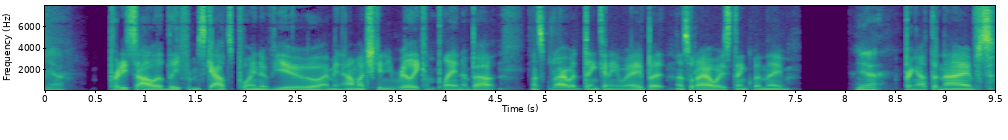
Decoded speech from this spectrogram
Yeah. pretty solidly from Scout's point of view. I mean, how much can you really complain about? That's what I would think anyway. But that's what I always think when they Yeah. bring out the knives.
